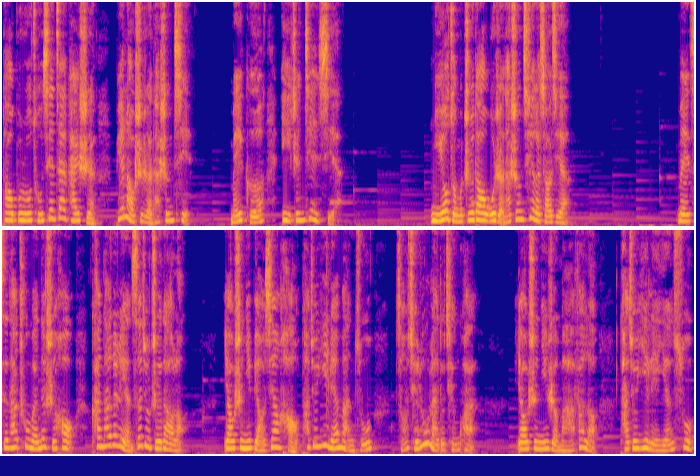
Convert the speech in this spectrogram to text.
倒不如从现在开始，别老是惹他生气。梅格一针见血。你又怎么知道我惹他生气了，小姐？每次他出门的时候，看他的脸色就知道了。要是你表现好，他就一脸满足，走起路来都轻快；要是你惹麻烦了，他就一脸严肃，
